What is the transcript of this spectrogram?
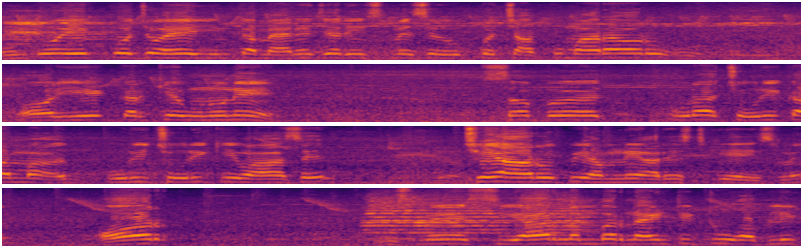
उनको एक को जो है, इनका मैनेजर इसमें से उसको चाकू मारा और और ये करके उन्होंने सब पूरा चोरी का पूरी चोरी की वहाँ से छः आरोपी हमने अरेस्ट किए इसमें। और इसमें सी आर नंबर 92 टू अब्लिक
